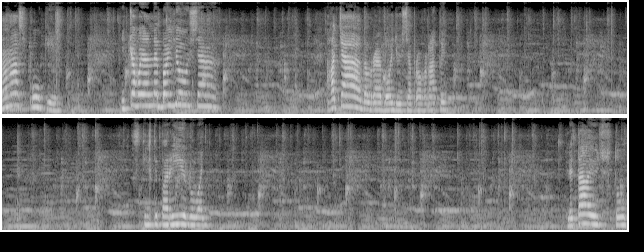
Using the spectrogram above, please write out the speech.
Ага, спуки. Нічого я не боюся. Хоча добре боюся програти. Скільки парірувань. Літають тут,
